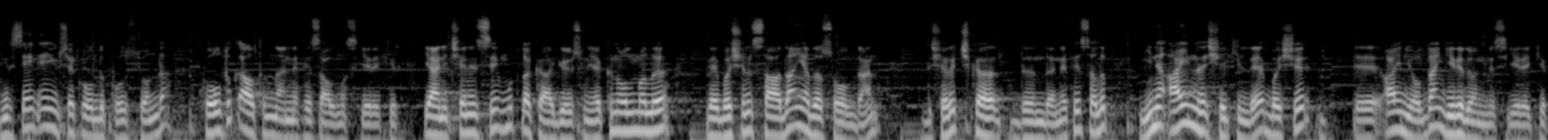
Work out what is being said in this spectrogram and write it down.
dirseğin en yüksek olduğu pozisyonda koltuk altından nefes alması gerekir. Yani çenesi mutlaka göğsüne yakın olmalı ve başını sağdan ya da soldan dışarı çıkardığında nefes alıp yine aynı şekilde başı e, aynı yoldan geri dönmesi gerekir.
